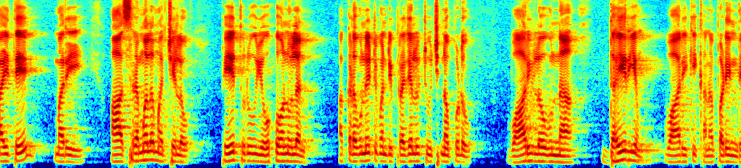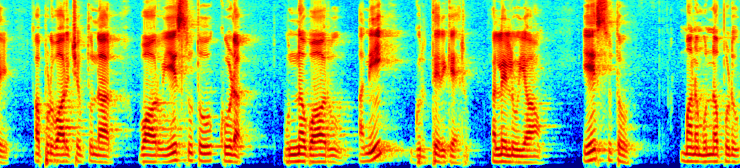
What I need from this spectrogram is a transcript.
అయితే మరి ఆ శ్రమల మధ్యలో పేతురు యోహోనులను అక్కడ ఉన్నటువంటి ప్రజలు చూచినప్పుడు వారిలో ఉన్న ధైర్యం వారికి కనపడింది. అప్పుడు వారు చెప్తున్నారు వారు ఏసుతో కూడా ఉన్నవారు అని గుర్తెరిగారు. అల్లెలుయా ఏసుతో మనం ఉన్నప్పుడు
